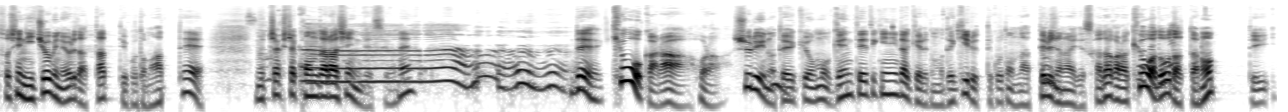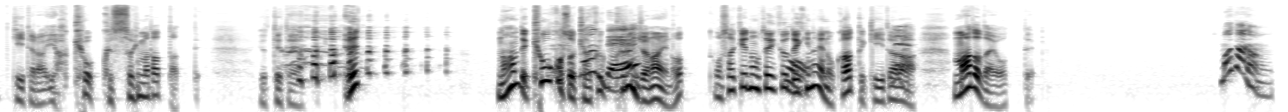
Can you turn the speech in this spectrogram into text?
そして日曜日の夜だったっていうこともあってむちゃくちゃ混んだらしいんですよね。うんうんうんうん、で今日からほら種類の提供も限定的にだけれどもできるってことになってるじゃないですか。だから今日はどうだったの？って聞いたら「いや今日くっそ暇だった」って言ってて「え？なんで今日こそ客来るんじゃないの？お酒の提供できないのか?」って聞いたらね「まだだよ」って。まだなの？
